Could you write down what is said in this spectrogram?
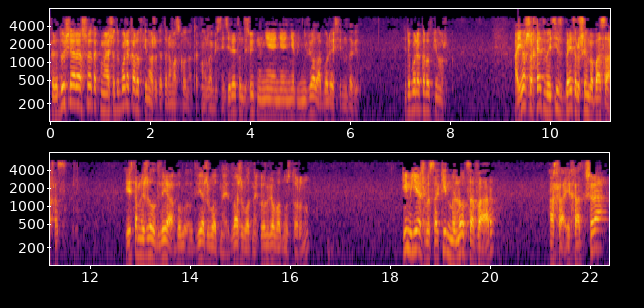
Предыдущий Рашо, я так понимаю, что это более короткий ножик, который Маскона, так можно объяснить. Или это он действительно не, не, не, не вел, а более сильно давил. Или более короткий ножик. А Йошахет войти с бейт рушин бабасахас. Если там лежало две, две животные, два животных, и он вел в одну сторону, им ешь высокин мело цавар, аха и хат кшира.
